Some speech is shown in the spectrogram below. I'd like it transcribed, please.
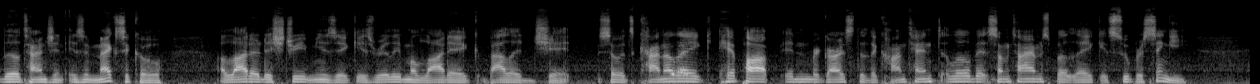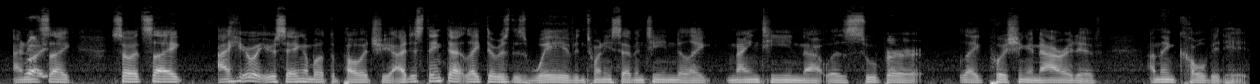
little tangent is in mexico a lot of the street music is really melodic ballad shit so it's kind of right. like hip hop in regards to the content a little bit sometimes but like it's super singy and right. it's like so it's like I hear what you're saying about the poetry. I just think that like there was this wave in 2017 to like 19 that was super like pushing a narrative, and then COVID hit,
